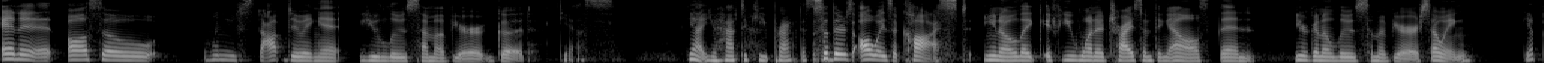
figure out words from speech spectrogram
And it also, when you stop doing it, you lose some of your good. Yes. Yeah, you have to keep practicing. So there's always a cost. You know, like if you want to try something else, then you're going to lose some of your sewing. yep.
